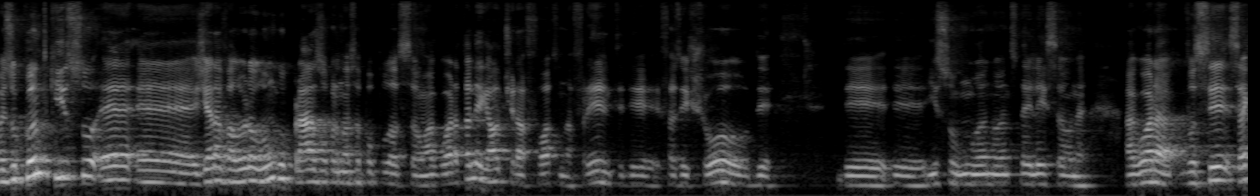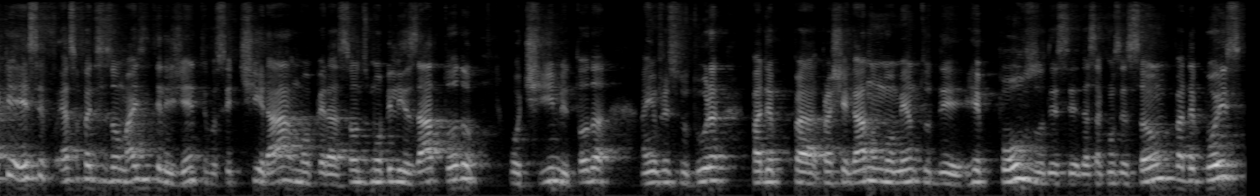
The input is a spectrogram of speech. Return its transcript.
Mas o quanto que isso é, é gera valor a longo prazo para nossa população. Agora tá legal tirar foto na frente, de fazer show, de de, de, isso um ano antes da eleição, né? Agora, você, será que esse, essa foi a decisão mais inteligente? Você tirar uma operação, desmobilizar todo o time, toda a infraestrutura para chegar num momento de repouso desse, dessa concessão, para depois,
